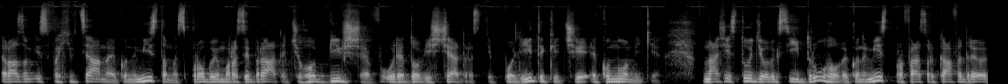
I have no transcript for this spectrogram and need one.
разом із фахівцями-економістами спробуємо розібрати, чого більше в урядовій щедрості політики чи економіки. В нашій студії Олексій Другов, економіст, професор кафедри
